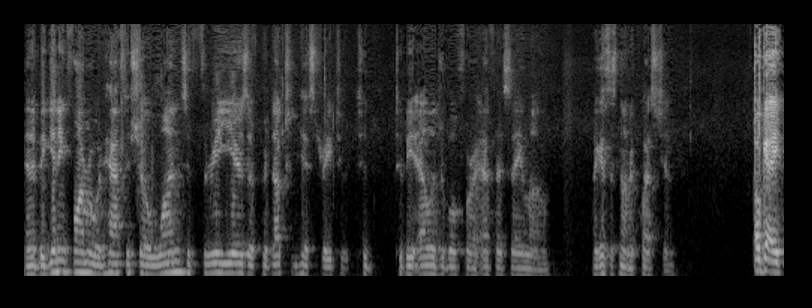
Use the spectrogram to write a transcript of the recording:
and a beginning farmer would have to show one to three years of production history to, to, to be eligible for a FSA loan. I guess it's not a question. Okay,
